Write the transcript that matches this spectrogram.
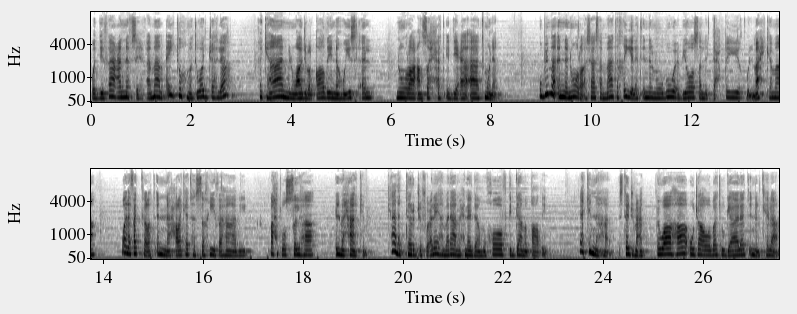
والدفاع عن نفسه أمام أي تهمة توجه له فكان من واجب القاضي أنه يسأل نورة عن صحة ادعاءات منى. وبما أن نورة أساسا ما تخيلت أن الموضوع بيوصل للتحقيق والمحكمة ولا فكرت أن حركتها السخيفة هذه راح توصلها المحاكم. كانت ترجف عليها ملامح ندم وخوف قدام القاضي. لكنها استجمعت قواها وجاوبت وقالت إن الكلام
